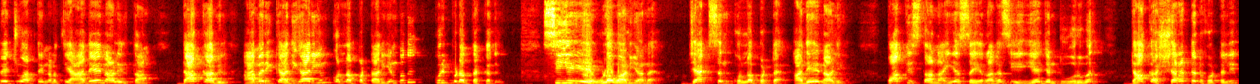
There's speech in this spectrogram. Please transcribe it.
பேச்சுவார்த்தை நடத்திய அதே நாளில் தான் டாக்காவில் அமெரிக்க அதிகாரியும் கொல்லப்பட்டார் என்பது குறிப்பிடத்தக்கது. சிஏஏ உளவாளியான ஜாக்சன் கொல்லப்பட்ட அதே நாளில் பாகிஸ்தான் ஐஎஸ்ஐ ரகசிய ஏஜென்ட் ஒருவர் டாக்கா ஷெரட்டன் ஹோட்டலில்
